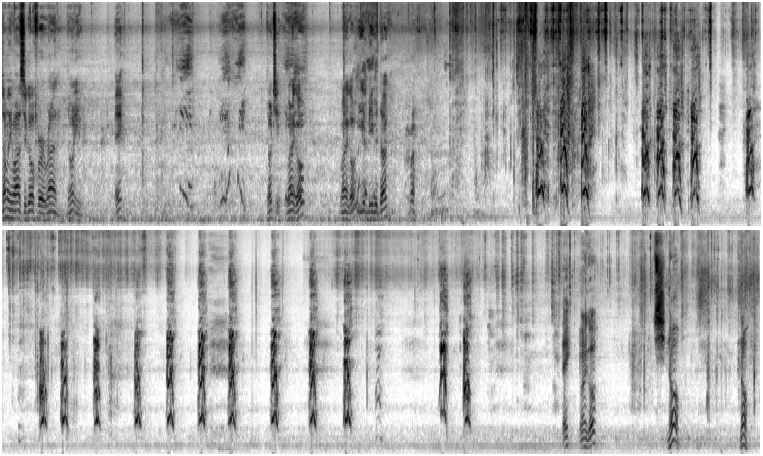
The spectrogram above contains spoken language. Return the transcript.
Somebody wants to go for a run, don't you? Hey? Don't you? You want to go? You want to go? You gonna be a dog? Come on. Hey, you want to go? Shh, no. Não. Oh!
